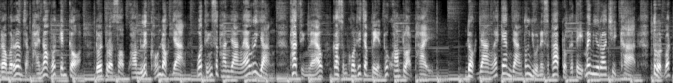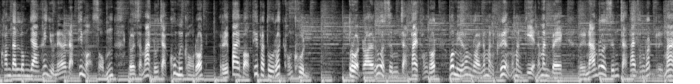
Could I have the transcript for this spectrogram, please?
เรามาเริ่มจากภายนอกรถกันก่อน โดยตรวจสอบความลึกของดอกยาง ว่าถึงสะพานยางแล้วหรือยัง ถ้าถึงแล้วก็สมควรที่จะเปลี่ยนเพื่อความปลอดภัย ดอกยางและแก้มยางต้องอยู่ในสภาพปกติไม่มีรอยฉีกขาด ตรวจวัดความดันลมยางให้อยู่ในระดับที่เหมาะสม โดยสามารถดูจากคู่มือของรถ หรือป้ายบอกที่ประตูรถของคุณ ตรวจรอยรั่วซึมจากใต้ท้องรถ ว่ามีร่องรอยน้ำมันเครื่องน้ำมันเกียร์น้ำมันเบรก หรือน้ำรั่วซึมจากใต้ท้องรถหรือไม่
